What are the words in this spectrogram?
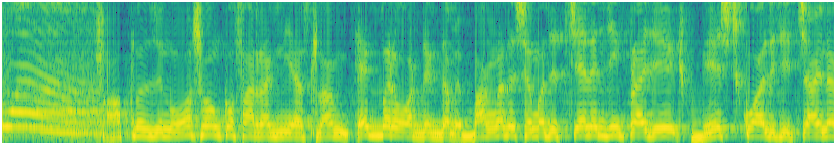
Wow. আপনাদের জন্য অসংখ্য ফারাক নিয়ে আসলাম। একবারে অর্ধেক দামে। বাংলাদেশের মাঝে চ্যালেঞ্জিং প্রাইজে বেস্ট কোয়ালিটি চায়না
